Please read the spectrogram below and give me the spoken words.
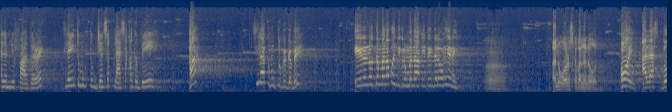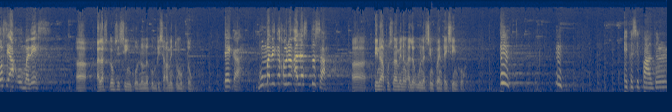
Alam niyo, Father, sila yung tumugtog dyan sa plaza kagabi. ha? Sila tumugtog kagabi? Eh, nanood naman ako. Hindi ko naman nakita yung dalawang yan eh. Ah. Anong oras ka ba nanood? Hoy, alas 12 ako umalis. Ah, alas 12.05 nung nag-umpisa kami tumugtog. Teka, bumalik ako ng alas 2 ah. Ah, tinapos namin ang alauna 55. Eh kasi, Father,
